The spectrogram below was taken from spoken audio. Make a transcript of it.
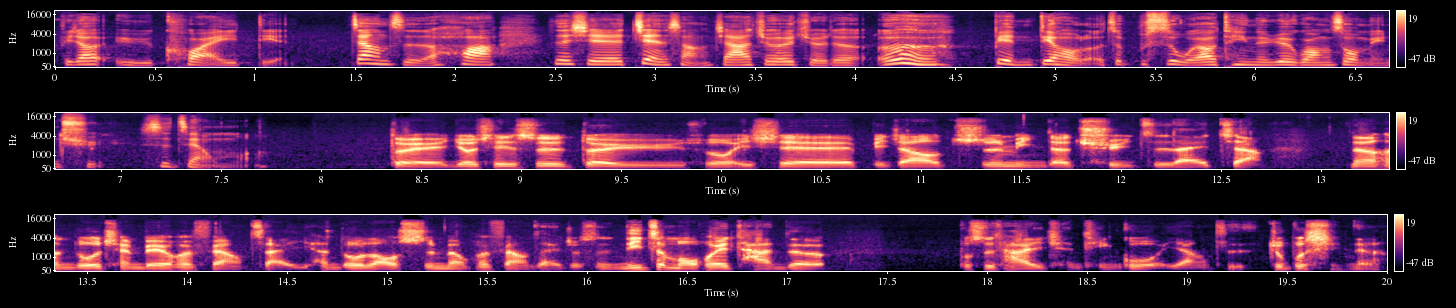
比较愉快一点。这样子的话，那些鉴赏家就会觉得，呃，变调了，这不是我要听的《月光奏鸣曲》，是这样吗？对，尤其是对于说一些比较知名的曲子来讲，那很多前辈会非常在意，很多老师们会非常在意，就是你怎么会弹的不是他以前听过的样子就不行了。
